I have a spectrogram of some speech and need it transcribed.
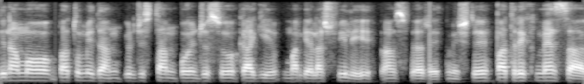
Dinamo Batumi'den Gürcistan oyuncusu Gagi Margelashvili'yi transfer etmişti. Patrick Mensa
